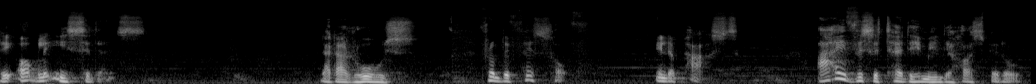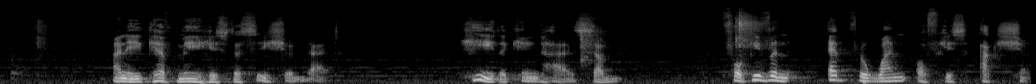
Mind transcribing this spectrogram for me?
the ugly incidents that arose from the face off in the past. I visited him in the hospital and he gave me his decision that he, the king, has um, forgiven every one of his action.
